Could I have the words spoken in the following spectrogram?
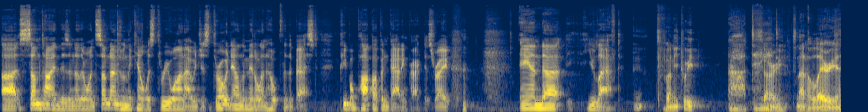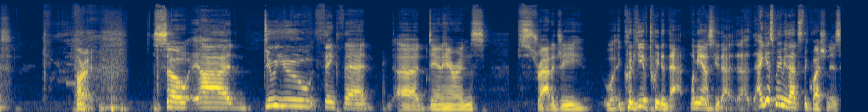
Uh, sometimes there's another one. Sometimes when the count was 3 1, I would just throw it down the middle and hope for the best. People pop up in batting practice, right? and uh, you laughed. it's a funny tweet. Ah, dang it. Sorry, it's not hilarious. All right. So, uh, do you think that uh, Dan Haren's strategy could he have tweeted that? Let me ask you that. Uh, I guess maybe that's the question: is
